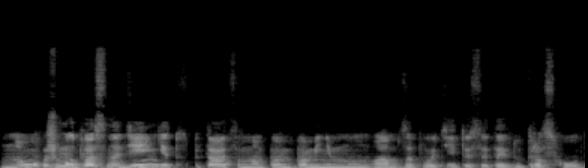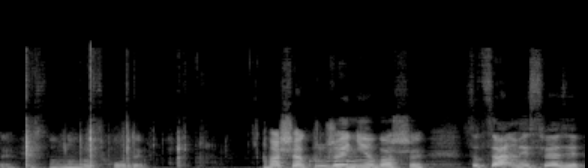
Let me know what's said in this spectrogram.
ну, жмут вас на деньги, пытаются вам по, по минимуму вам заплатить, то есть это идут расходы, в основном расходы. Ваше окружение, ваши социальные связи,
